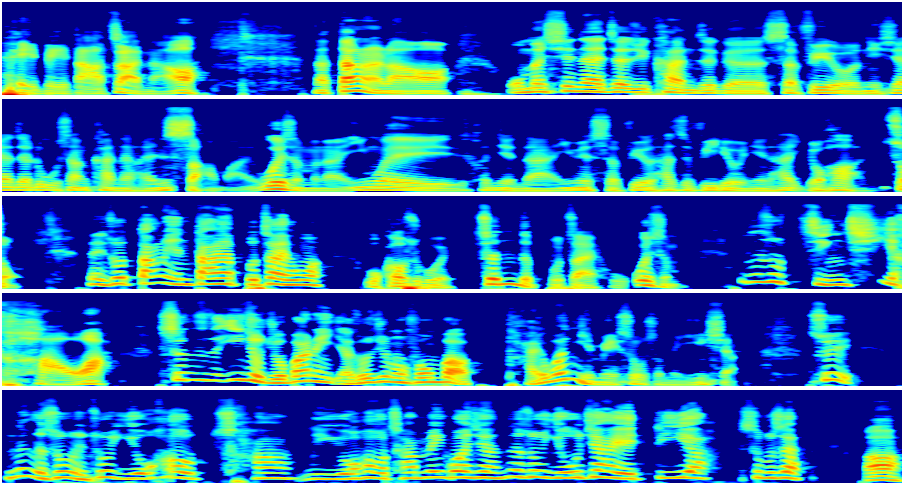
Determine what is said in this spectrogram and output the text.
配备大战啊！那当然了啊，我们现在再去看这个 Stelvio，你现在在路上看的很少嘛？为什么呢？因为很简单，因为 Stelvio 它是 V6 引擎，它油耗很重。那你说当年大家不在乎吗？我告诉各位，真的不在乎。为什么？那时候景气好啊，甚至是一九九八年亚洲金融风暴，台湾也没受什么影响。所以那个时候你说油耗差，你油耗差没关系啊，那时候油价也低啊，是不是啊？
